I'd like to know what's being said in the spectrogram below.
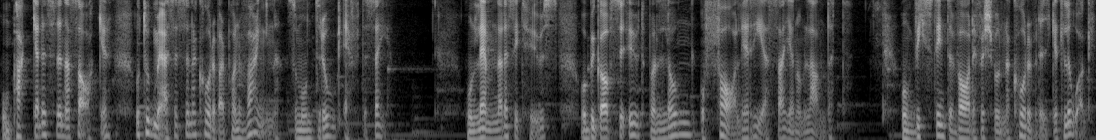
Hon packade sina saker och tog med sig sina korvar på en vagn som hon drog efter sig. Hon lämnade sitt hus och begav sig ut på en lång och farlig resa genom landet. Hon visste inte var det försvunna korvriket låg,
